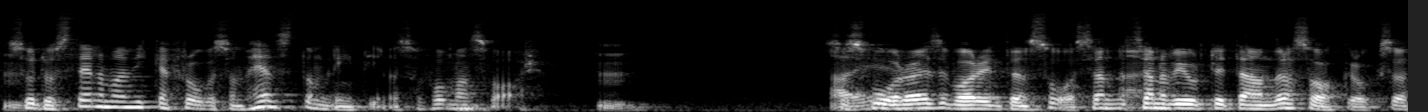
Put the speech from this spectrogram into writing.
Mm. Så då ställer man vilka frågor som helst om LinkedIn och så får man svar. Mm. Så ja, svårare var det inte än så. Sen, sen, har vi gjort lite andra saker också.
